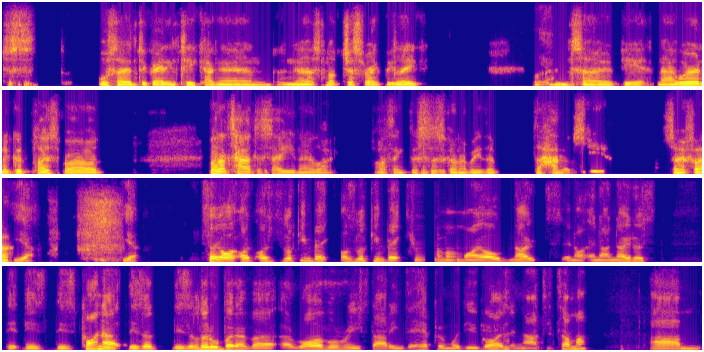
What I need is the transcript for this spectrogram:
just also integrating tikanga, and you know, it's not just rugby league. Yeah. And so, yeah, no, we're in a good place, bro. But it's hard to say, you know. Like, I think this is going to be the the hardest year so far. Yeah, yeah. So I, I, was looking back. I was looking back through some of my old notes, and I and I noticed that there's there's kind of there's a there's a little bit of a, a rivalry starting to happen with you guys mm-hmm. in Ngāti Tama. Um,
